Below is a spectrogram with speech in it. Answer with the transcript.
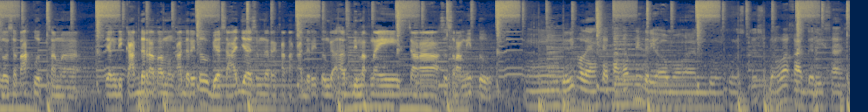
nggak usah takut sama yang dikader atau mengkader itu biasa aja sebenarnya kata kader itu nggak harus dimaknai secara seseram itu Hmm, jadi kalau yang saya tangkap nih dari omongan Bung Kuskus bahwa kaderisasi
